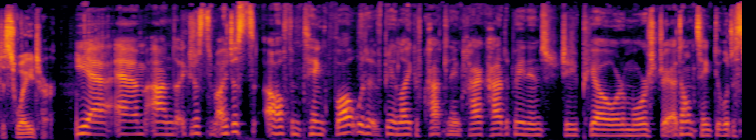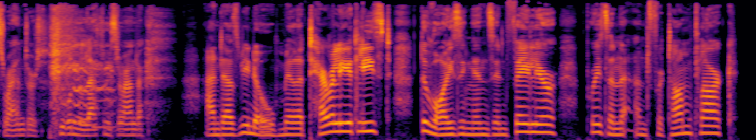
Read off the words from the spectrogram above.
dissuade her. Yeah, um, and I just I just often think, what would it have been like if Kathleen Clarke had been in GPO or a Moore Street? I don't think they would have surrendered. She wouldn't have let them surrender. And as we know, militarily at least, the rising ends in failure, prison, and for Tom Clarke,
